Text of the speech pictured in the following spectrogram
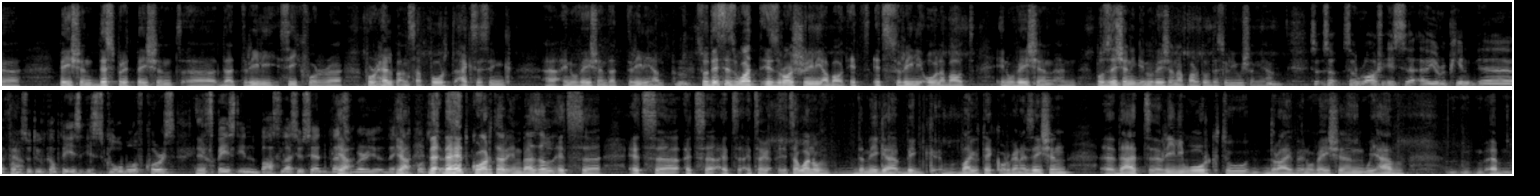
patient, desperate patient that really seek for, for help and support accessing uh, innovation that really help. So this is what is Roche really about. It's, it's really all about innovation and positioning innovation a part of the solution. Yeah. So, so, so Roche is uh, a European uh, pharmaceutical company, is, is global, of course. Yeah. It's based in Basel, as you said. That's Yeah. where you, the yeah, headquarters the, the headquarter in Basel. It's uh, it's uh, it's uh, it's it's a it's a one of the mega big biotech organization uh, that uh, really work to drive innovation. We have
